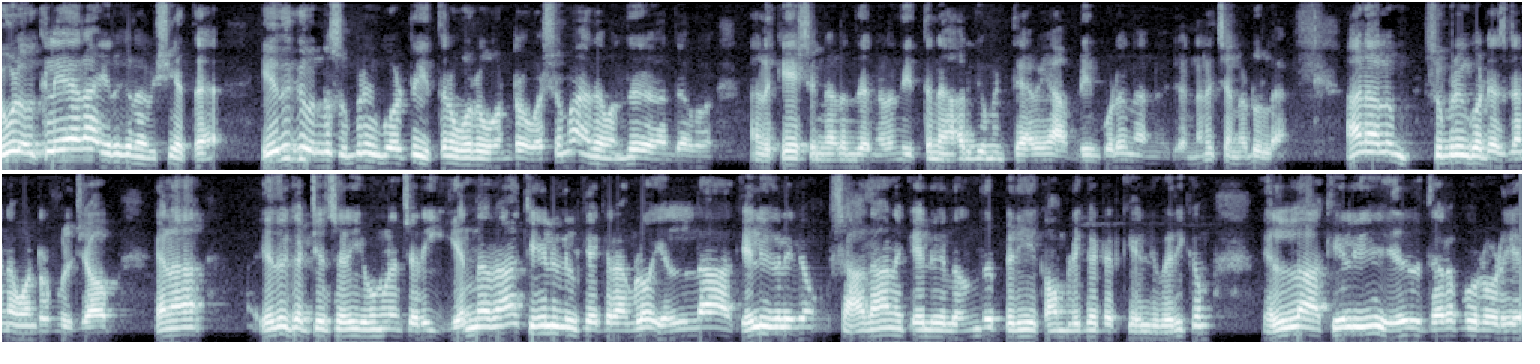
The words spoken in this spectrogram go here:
இவ்வளோ கிளியராக இருக்கிற விஷயத்த எதுக்கு வந்து சுப்ரீம் கோர்ட்டு இத்தனை ஒரு ஒன்றரை வருஷமா அதை வந்து அந்த அந்த கேஸ் நடந்து நடந்து இத்தனை ஆர்கியூமெண்ட் தேவையா அப்படின்னு கூட நான் நினைச்சேன் நடுவில். ஆனாலும் supreme court has done a wonderful job ஏன்னா எதிர்கட்சியும் சரி இவங்களும் சரி என்னதான் கேள்விகள் கேட்குறாங்களோ எல்லா கேள்விகளிலும் சாதாரண கேள்வியிலிருந்து பெரிய காம்ப்ளிகேட்டட் கேள்வி வரைக்கும் எல்லா கேள்வியும் இரு தரப்புகளுடைய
